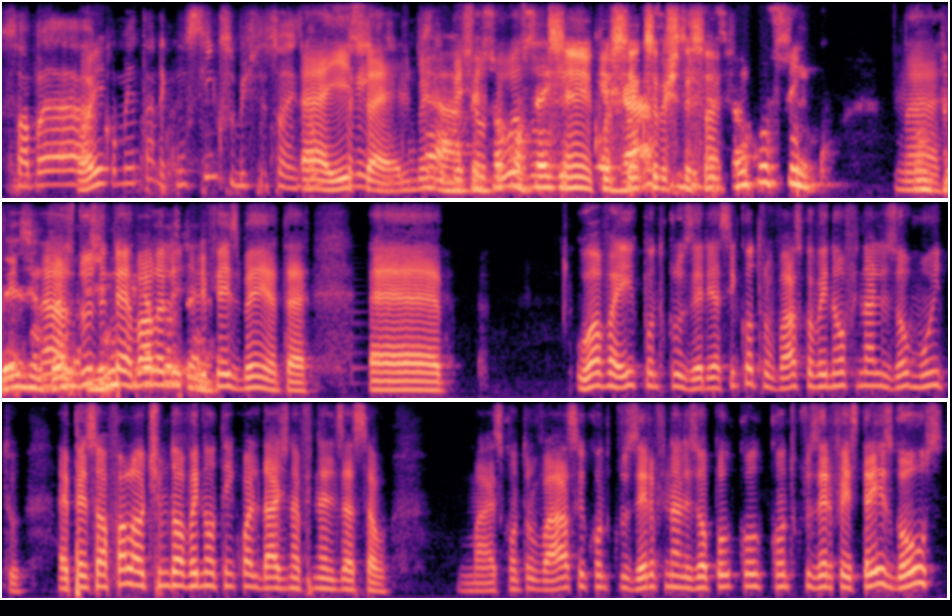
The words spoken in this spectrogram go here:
Só para Oi? comentar, né? Com cinco substituições. É isso, três, é. Né? Ele é, mexeu duas. Sim, com cinco substituições. Com cinco. Né? Com três, então. Não, as duas intervalos ele, ele fez bem até. É, o Havaí contra o Cruzeiro, e assim contra o Vasco, o Havaí não finalizou muito. Aí o pessoal fala, o time do Havaí não tem qualidade na finalização. Mas contra o Vasco e contra o Cruzeiro finalizou pouco. Contra o Cruzeiro fez três gols.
